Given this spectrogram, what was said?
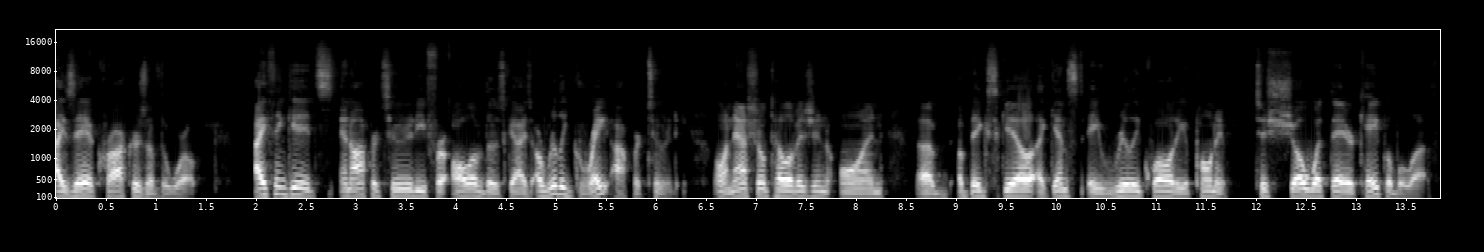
Isaiah Crockers of the world. I think it's an opportunity for all of those guys, a really great opportunity on national television, on a, a big scale against a really quality opponent to show what they are capable of.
